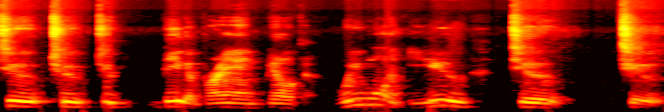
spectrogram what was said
to to to be the brand builder. We want you to to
